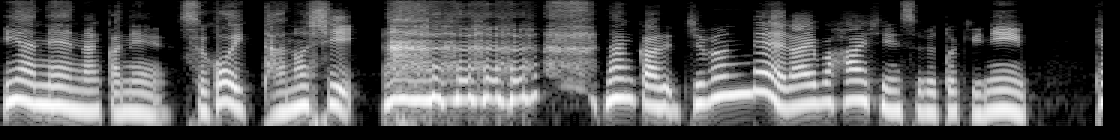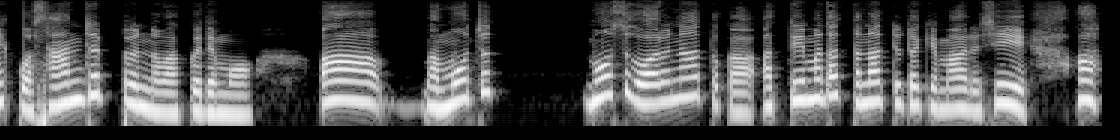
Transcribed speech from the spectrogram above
いやね、なんかね、すごい楽しい。なんか自分でライブ配信するときに、結構30分の枠でも、ああ、まあもうちょっと、もうすぐ終わるなとか、あっという間だったなっていう時もあるし、あ、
